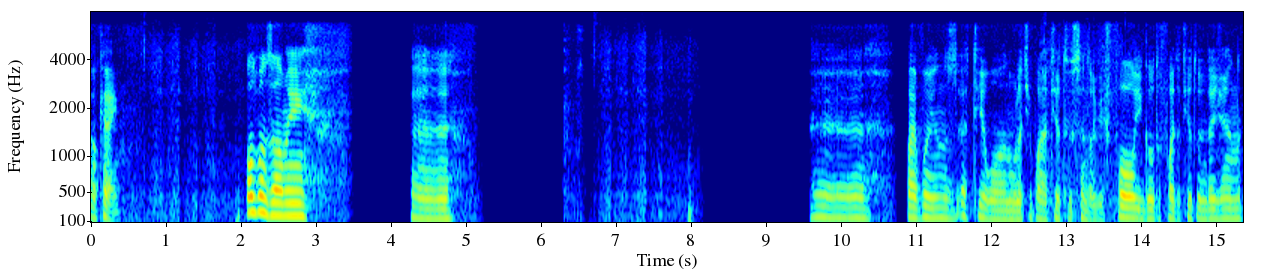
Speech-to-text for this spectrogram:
Okay. Old One's army. Uh, five wins at tier 1 will let you buy a tier 2 sentry before you go to fight a tier 2 invasion.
